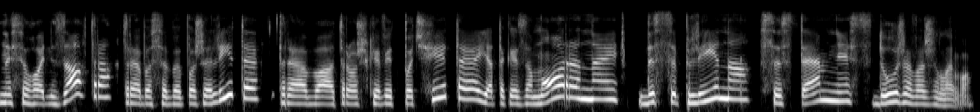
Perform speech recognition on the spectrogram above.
не сьогодні, завтра. Треба себе пожаліти, треба трошки відпочити. Я такий заморений. Дисципліна, системність дуже важливо.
